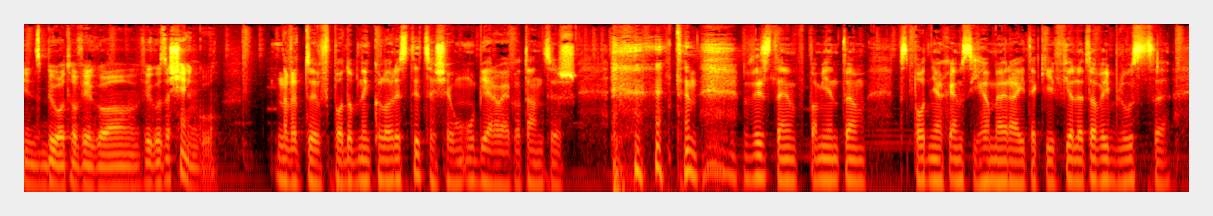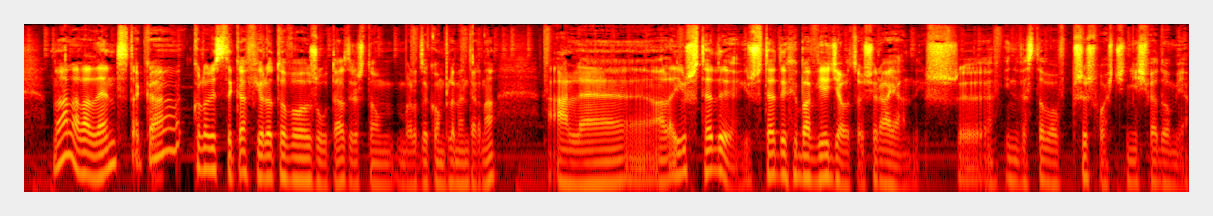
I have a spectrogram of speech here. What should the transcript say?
więc było to w jego, w jego zasięgu. Nawet w podobnej kolorystyce się ubierał jako tancerz. Ten występ pamiętam w spodniach MC Hammera i takiej fioletowej bluzce. No a La La Land taka kolorystyka fioletowo-żółta, zresztą bardzo komplementarna, ale, ale już wtedy, już wtedy chyba wiedział coś Ryan, już e, inwestował w przyszłość nieświadomie.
